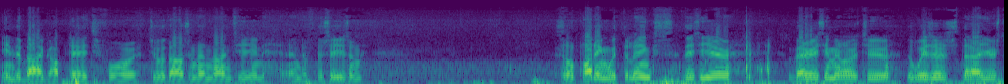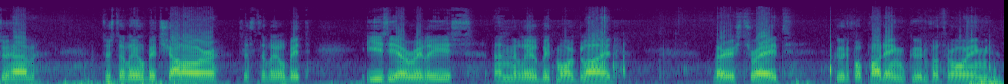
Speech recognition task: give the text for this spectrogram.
in the bag update for 2019 end of the season. So putting with the links this year, very similar to the Wizards that I used to have, just a little bit shallower, just a little bit easier release and a little bit more glide. Very straight, good for putting, good for throwing,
